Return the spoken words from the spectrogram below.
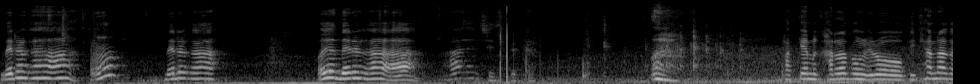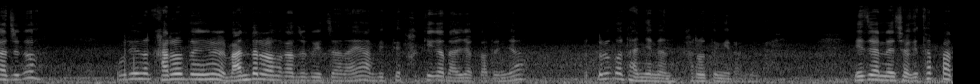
내려가. 어? 내려가 어여 내려가. 아이 지지배들 아, 밖에는 가로등을 이렇게 켜놔가지고 우리는 가로등을 만들어 가지고 있잖아요. 밑에 바퀴가 달렸거든요. 끌고 다니는 가로등이랍니다. 예전에 저기 텃밭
